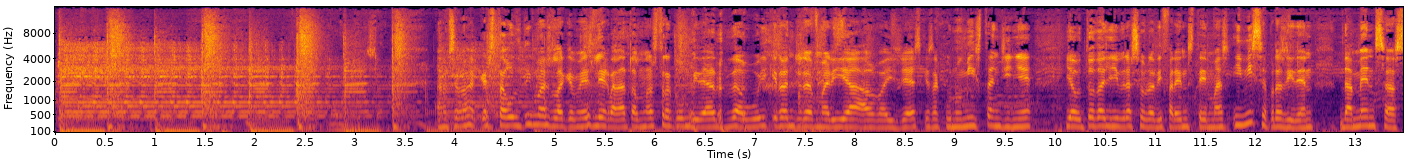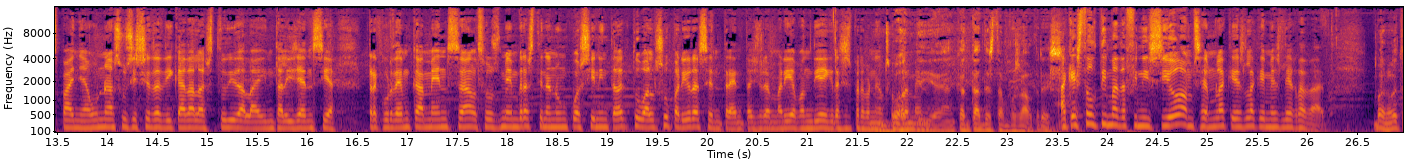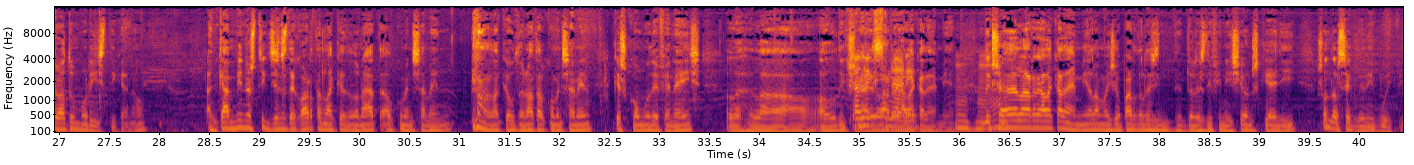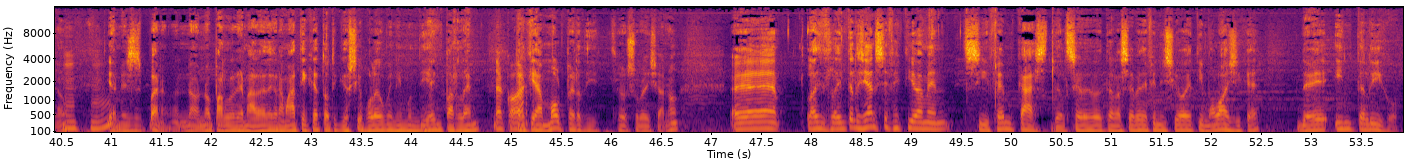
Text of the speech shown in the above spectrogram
Em sembla que aquesta última és la que més li ha agradat al nostre convidat d'avui, que és en Josep Maria Albaigès, que és economista, enginyer i autor de llibres sobre diferents temes i vicepresident de Mensa Espanya, una associació dedicada a l'estudi de la intel·ligència. Recordem que a Mensa els seus membres tenen un quocient intel·lectual superior a 130. Josep Maria, bon dia i gràcies per venir al Bon suplement. dia, encantat d'estar amb vosaltres. Aquesta última definició em sembla que és la que més li ha agradat. Bueno, l'he trobat humorística, no? En canvi, no estic gens d'acord en la que he donat al començament, en la que heu donat al començament, que és com ho defineix la, la, el diccionari, de la Real Acadèmia. Uh -huh. El diccionari de la Real Acadèmia, la major part de les, de les definicions que hi ha allí són del segle XVIII, no? Uh -huh. I a més, bueno, no, no parlarem ara de gramàtica, tot i que si voleu venim un dia i en parlem, perquè hi ha molt per dir sobre això, no? Eh, la, la intel·ligència, efectivament, si fem cas del seu, de la seva definició etimològica, de intelligo,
